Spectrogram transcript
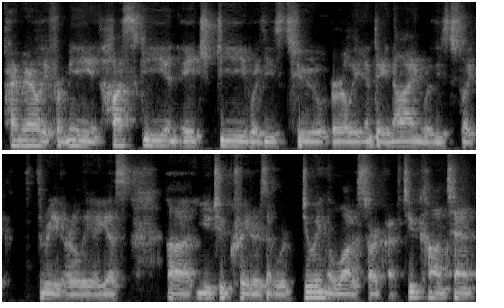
primarily for me, Husky and HD were these two early, and Day Nine were these like three early, I guess, uh, YouTube creators that were doing a lot of StarCraft 2 content.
